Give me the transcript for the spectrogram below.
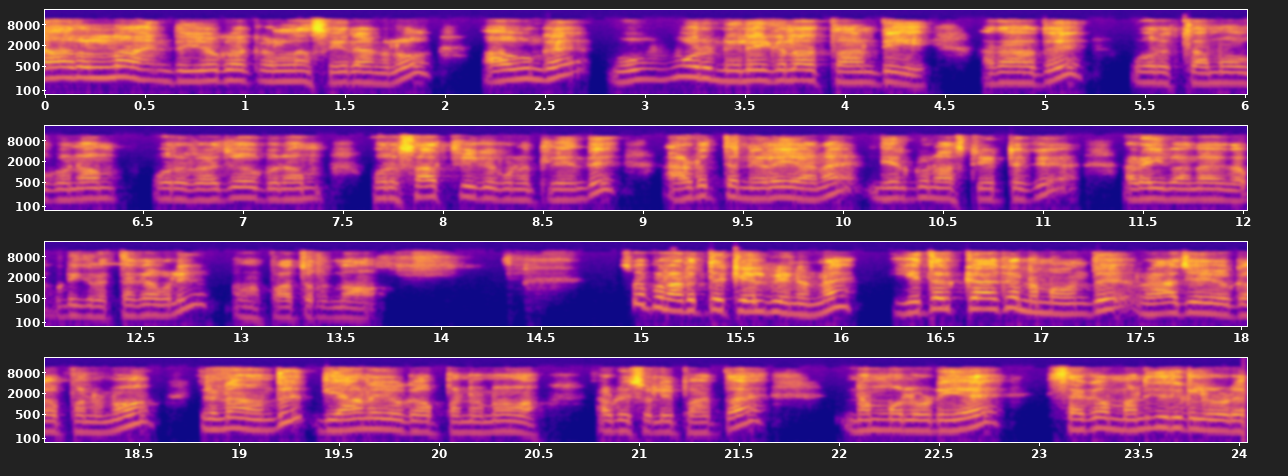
யாரெல்லாம் இந்த யோகாக்கள்லாம் செய்கிறாங்களோ அவங்க ஒவ்வொரு நிலைகளாக தாண்டி அதாவது ஒரு தமோ குணம் ஒரு ரஜோகுணம் ஒரு சாத்விக குணத்திலேருந்து அடுத்த நிலையான நிர்குணா ஸ்டேட்டுக்கு அடைவாங்க அப்படிங்கிற தகவலையும் நம்ம பார்த்துருந்தோம். ஸோ இப்போ அடுத்த கேள்வி என்னென்னா எதற்காக நம்ம வந்து ராஜ யோகா பண்ணணும்? இல்லைன்னா வந்து தியான யோகா பண்ணணும்? அப்படி சொல்லி பார்த்தா நம்மளுடைய சக மனிதர்களோட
